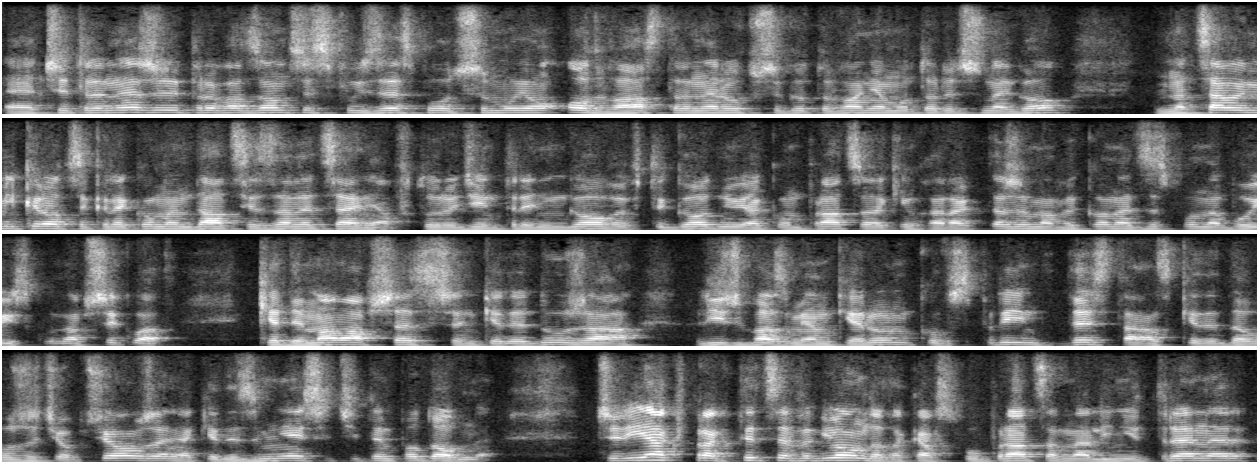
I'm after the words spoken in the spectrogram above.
e, czy trenerzy prowadzący swój zespół otrzymują od Was, trenerów przygotowania motorycznego, na cały mikrocykl rekomendacje, zalecenia, w który dzień treningowy w tygodniu, jaką pracę, o jakim charakterze ma wykonać zespół na boisku? Na przykład, kiedy mała przestrzeń, kiedy duża, liczba zmian kierunków, sprint, dystans, kiedy dołożyć obciążenia, kiedy zmniejszyć i tym podobne. Czyli jak w praktyce wygląda taka współpraca na linii trener,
